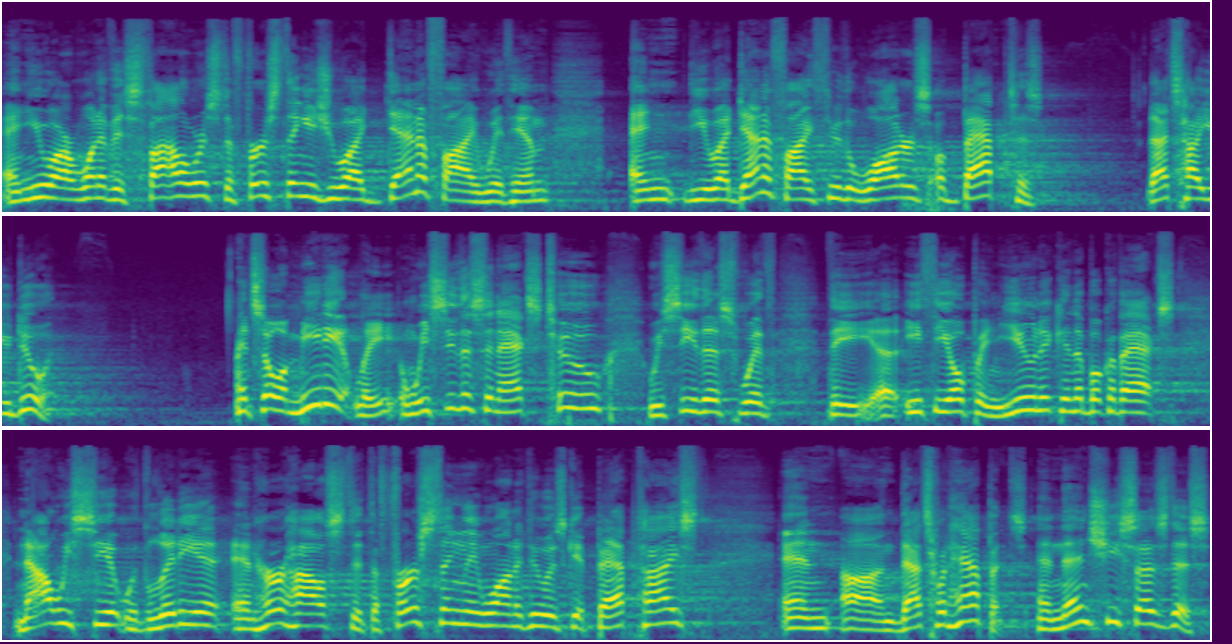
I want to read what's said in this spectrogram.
and you are one of his followers the first thing is you identify with him and you identify through the waters of baptism that's how you do it and so immediately, and we see this in Acts 2, we see this with the uh, Ethiopian eunuch in the book of Acts. Now we see it with Lydia and her house that the first thing they want to do is get baptized. And uh, that's what happens. And then she says this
